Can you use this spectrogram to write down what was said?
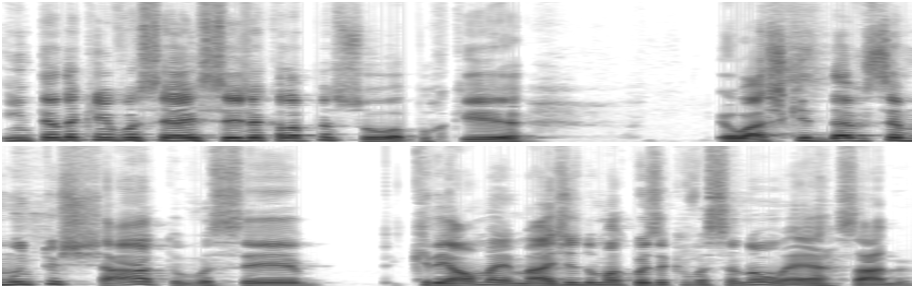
entenda quem você é e seja aquela pessoa, porque eu acho que deve ser muito chato você criar uma imagem de uma coisa que você não é, sabe?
